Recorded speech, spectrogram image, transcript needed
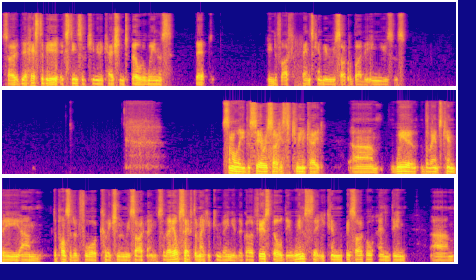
So there has to be extensive communication to build awareness that end-of-life lamps can be recycled by the end users. Similarly, the CRSO has to communicate um, where the lamps can be um, deposited for collection and recycling. So they also have to make it convenient. They've got to first build the awareness that you can recycle and then um,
